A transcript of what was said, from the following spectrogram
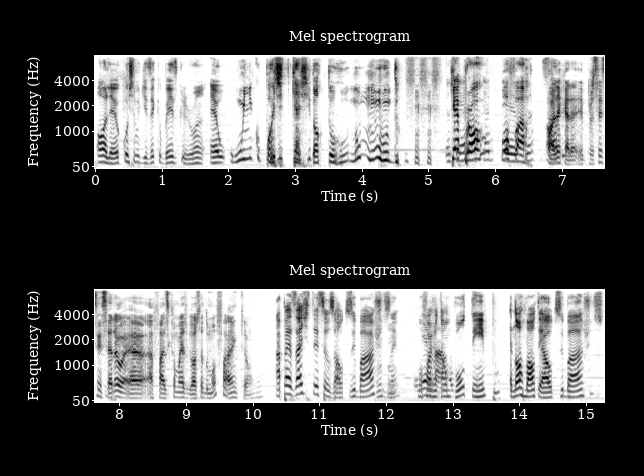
Olha, eu costumo dizer que o Basic Run é o único podcast de Doctor Who no mundo Eu que é pró. Mofá. Olha, cara, pra ser sincero, é a fase que eu mais gosto é do Mofá, então. Apesar de ter seus altos e baixos, Uhum. né? O Mofá é já tá há um bom tempo. É normal ter altos e baixos.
